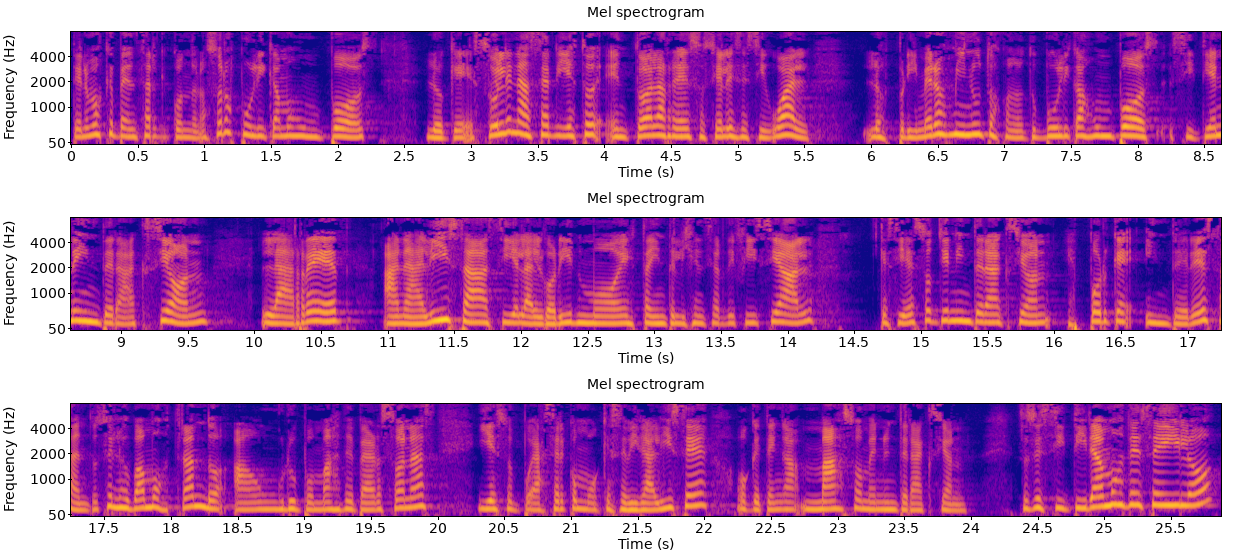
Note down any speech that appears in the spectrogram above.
tenemos que pensar que cuando nosotros publicamos un post, lo que suelen hacer, y esto en todas las redes sociales es igual, los primeros minutos cuando tú publicas un post, si tiene interacción, la red analiza así el algoritmo, esta inteligencia artificial, que si eso tiene interacción es porque interesa, entonces lo va mostrando a un grupo más de personas y eso puede hacer como que se viralice o que tenga más o menos interacción. Entonces, si tiramos de ese hilo,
